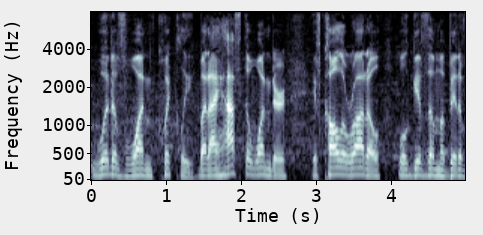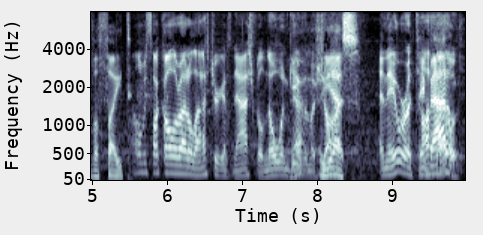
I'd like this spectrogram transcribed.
would have won quickly, but I have to wonder if Colorado will give them a bit of a fight. Well, we saw Colorado last year against Nashville. No one gave Yeah. them a shot. Yes. And they were a They tough battled. out.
